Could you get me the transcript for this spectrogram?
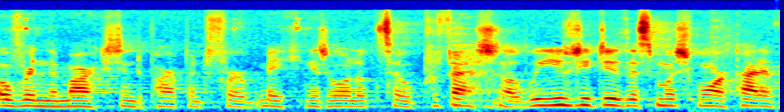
over in the marketing department for making it all look so professional. We usually do this much more kind of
